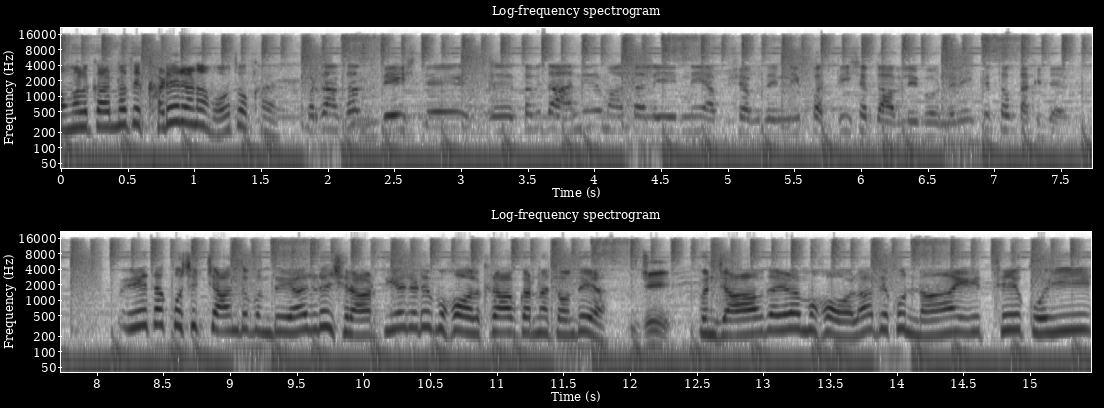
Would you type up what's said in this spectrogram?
ਅਮਲ ਕਰਨਾ ਤੇ ਖੜੇ ਰਹਿਣਾ ਬਹੁਤ ਔਖਾ ਹੈ। ਪ੍ਰਧਾਨ ਸਾਹਿਬ ਦੇਸ਼ ਦੇ ਸੰਵਿਧਾਨ ਨਿਰਮਾਤਾ ਲਈ ਇੰਨੇ ਅਪਸ਼ਬਦ ਇੰਨੀ ਭੱਦੀ ਸ਼ਬਦਾਵਲੀ ਬੋਲਦੇ ਨੇ ਕਿੱਥੋਂ ਤੱਕ ਜਾਏ ਇਹ ਤਾਂ ਕੁਝ ਚੰਦ ਬੰਦੇ ਆ ਜਿਹੜੇ ਸ਼ਰਾਰਤੀ ਆ ਜਿਹੜੇ ਮਾਹੌਲ ਖਰਾਬ ਕਰਨਾ ਚਾਹੁੰਦੇ ਆ। ਜੀ। ਪੰਜਾਬ ਦਾ ਜਿਹੜਾ ਮਾਹੌਲ ਆ ਦੇਖੋ ਨਾ ਇੱਥੇ ਕੋਈ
